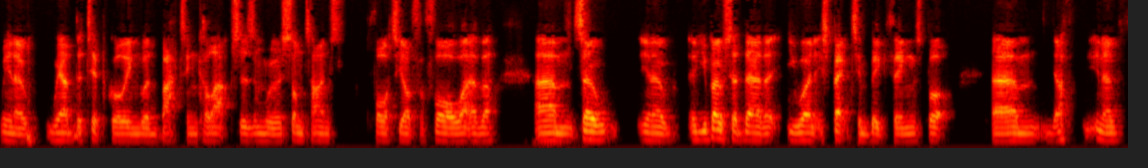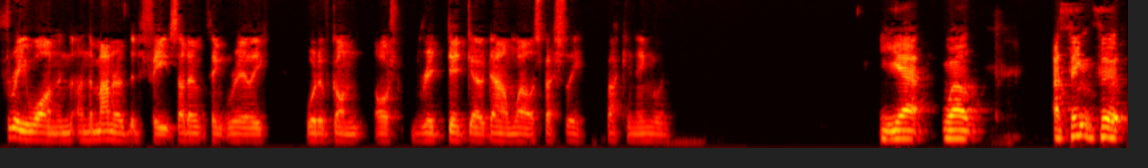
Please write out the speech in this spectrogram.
you know we had the typical England batting collapses, and we were sometimes forty odd for four, whatever. Um, so you know, you both said there that you weren't expecting big things, but um, you know, three one and, and, the manner of the defeats, I don't think really would have gone or did go down well, especially back in England. Yeah, well, I think that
